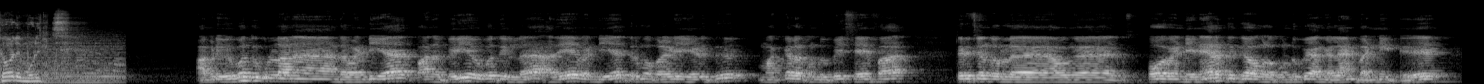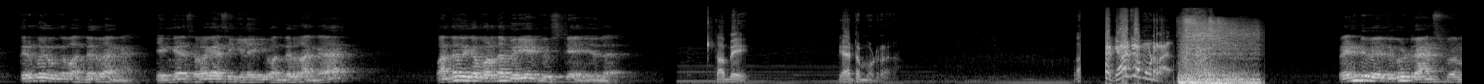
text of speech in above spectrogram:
சோழி முடிச்சு. அப்படி விபத்துக்குள்ளான அந்த வண்டியை அந்த பெரிய விபத்து இல்லை அதே வண்டியை திரும்ப பழைய எடுத்து மக்களை கொண்டு போய் சேஃபாக திருச்செந்தூரில் அவங்க போக வேண்டிய நேரத்துக்கு அவங்கள கொண்டு போய் அங்கே லேண்ட் பண்ணிட்டு திரும்ப இவங்க வந்துடுறாங்க. எங்கே சிவகாசி கிளைக்கு வந்துடுறாங்க. வந்ததுக்கு அப்புறம் தான் பெரிய ட்விஸ்டே இதில். தம்பி கேட்ட முடுற? கேட்ட முடுற? ரெண்டு பேர்த்துக்கும் டிரான்ஸ்ஃபர்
